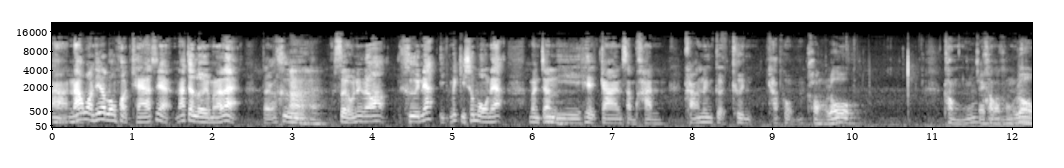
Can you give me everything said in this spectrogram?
อ่า ณ วันที่เราลงพอดแคสต์เนี่ย น่าจะเลยมาแล้วแหละ แต่ก็คืออาเสริมนิดนึงนะว่า คืนเนี้ย อีกไม่กี่ชั่วโมงเนี้ย มันจะอืมมีเหตุการณ์สำคัญครั้งหนึ่งเกิดขึ้นครับผม ของโลก ของใช้ของคำว่าขขอองงโลกโลก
